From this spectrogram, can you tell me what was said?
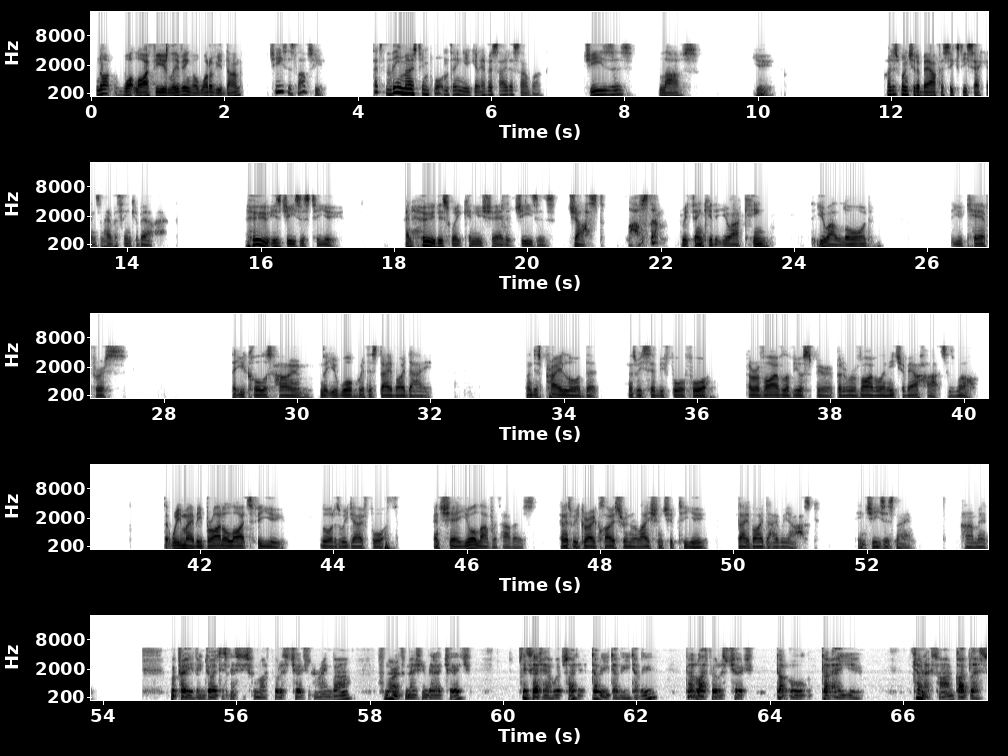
not what life are you living or what have you done. Jesus loves you. That's the most important thing you can ever say to someone. Jesus loves you. I just want you to bow for 60 seconds and have a think about that. Who is Jesus to you? And who this week can you share that Jesus just loves them? We thank you that you are King, that you are Lord, that you care for us, that you call us home, that you walk with us day by day. And just pray, Lord, that, as we said before, for a revival of your spirit, but a revival in each of our hearts as well. That we may be brighter lights for you, Lord, as we go forth and share your love with others. And as we grow closer in relationship to you, day by day, we ask. In Jesus' name, Amen. We pray you've enjoyed this message from Life Builders Church in Rainbow. For more information about our church, please go to our website at www.lifebuilderschurch.org.au. Until next time, God bless.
